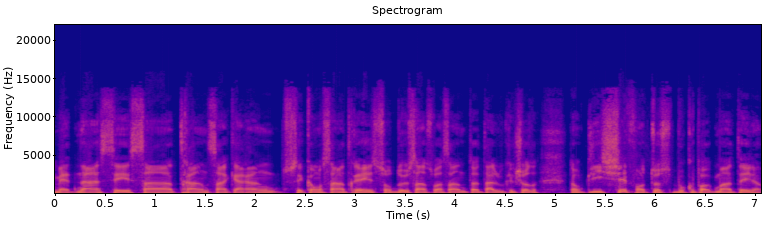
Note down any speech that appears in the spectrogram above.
Maintenant, c'est 130, 140, c'est concentré sur 260 total ou quelque chose. Donc, les chiffres ont tous beaucoup augmenté, là.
